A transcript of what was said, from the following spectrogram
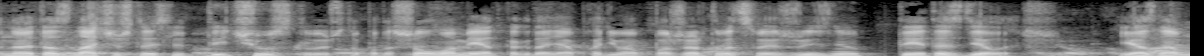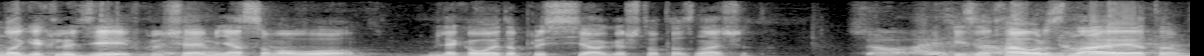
Но это значит, что если ты чувствуешь, что подошел момент, когда необходимо пожертвовать своей жизнью, ты это сделаешь. Я знаю многих людей, включая меня самого, для кого эта присяга что-то значит. Эйзенхауэр, зная это,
